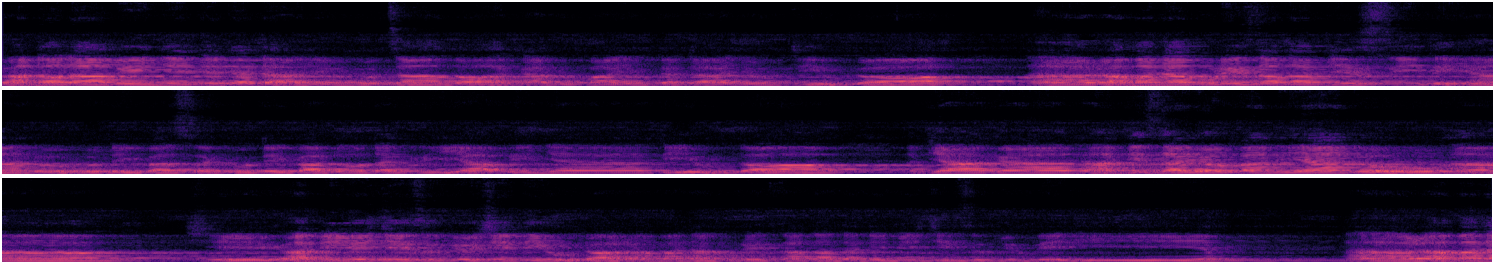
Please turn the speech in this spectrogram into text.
ဗန္တောရာဘိညေပြတ္တယုံကိုဇာသောအခါရူပယုံတတ္တယုံဒီဟုသောအာရမဏပုရိသတာပစ္စည်း တရားတို့ကိုဒိဗ္ဗစကုဒိဗ္ဗတောတကရိယာဘိညာဒီဟုသောအပြာကသာပစ္စယောပန္နယတို့အာရှေကပြည့်ကျေစုပြုခြင်းဒီဟုသောရမဏပုရိသတာတတိပိကျေစုပြုပေ၏အာရမဏ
